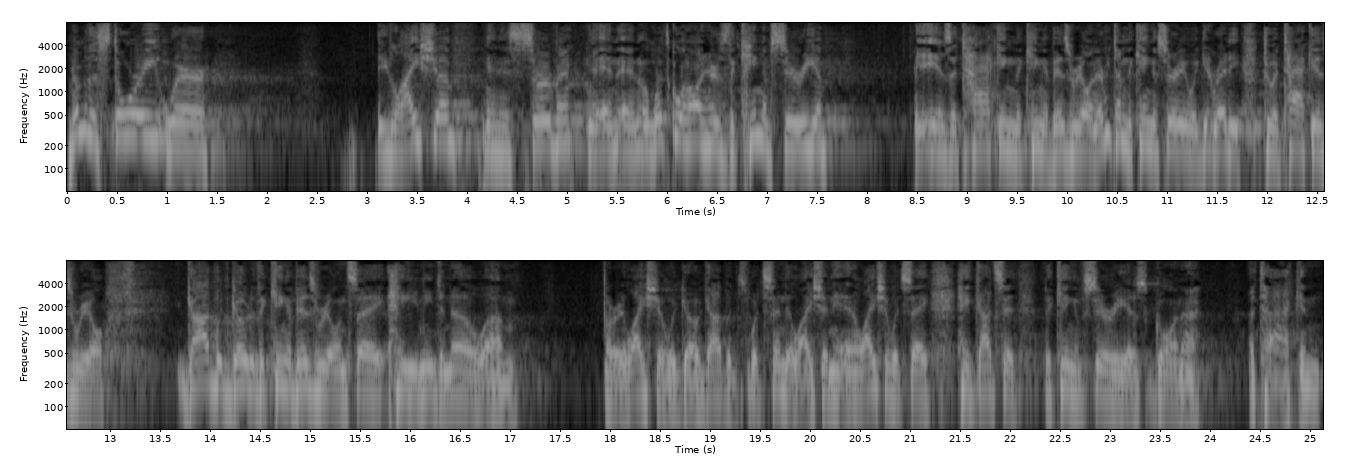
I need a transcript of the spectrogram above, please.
Remember the story where Elisha and his servant, and, and what's going on here is the king of Syria is attacking the king of Israel, and every time the king of Syria would get ready to attack Israel, God would go to the king of Israel and say, hey, you need to know, um, or Elisha would go, God would, would send Elisha, and Elisha would say, hey, God said the king of Syria is going to attack, and,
